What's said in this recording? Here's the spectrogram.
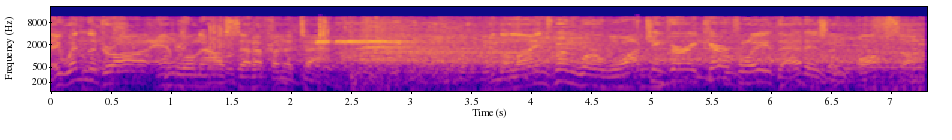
They win the draw and will now set up an attack. And the linesmen were watching very carefully. That is an offside.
